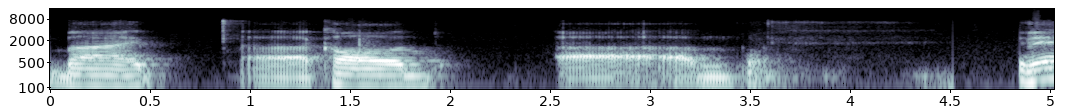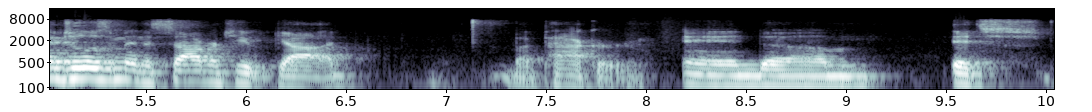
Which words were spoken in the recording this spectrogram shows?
by uh, called um, "Evangelism and the Sovereignty of God" by Packer, and um, it's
